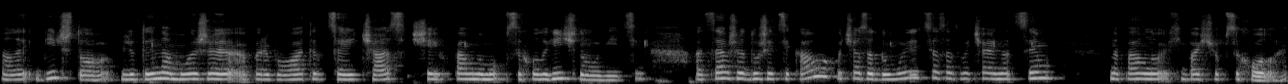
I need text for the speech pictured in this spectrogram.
Але більш того, людина може перебувати в цей час ще й в певному психологічному віці. А це вже дуже цікаво, хоча задумуються зазвичай над цим, напевно, хіба що психологи.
